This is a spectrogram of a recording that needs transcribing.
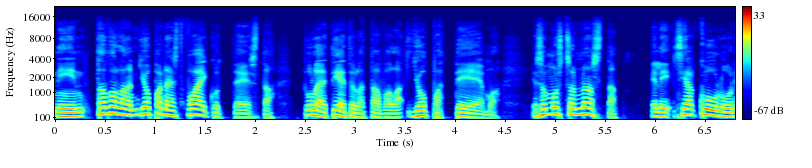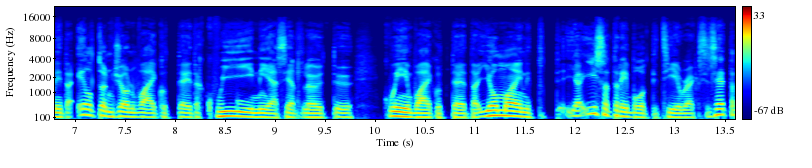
niin tavallaan jopa näistä vaikutteista tulee tietyllä tavalla jopa teema. Ja se on musta se on nasta. Eli siellä kuuluu niitä Elton John-vaikutteita, Queenia, sieltä löytyy Queen-vaikutteita, jo mainittu, ja iso tribuutti T-Rex. Se, että,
